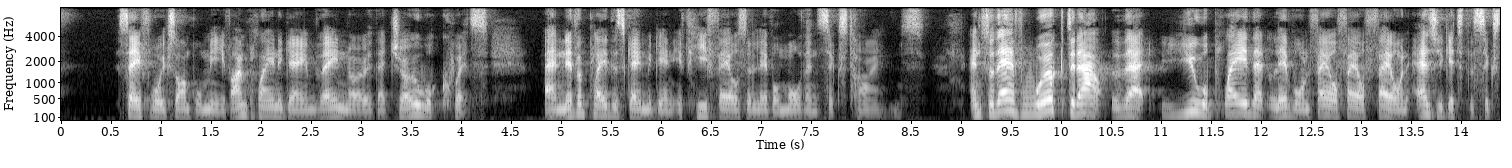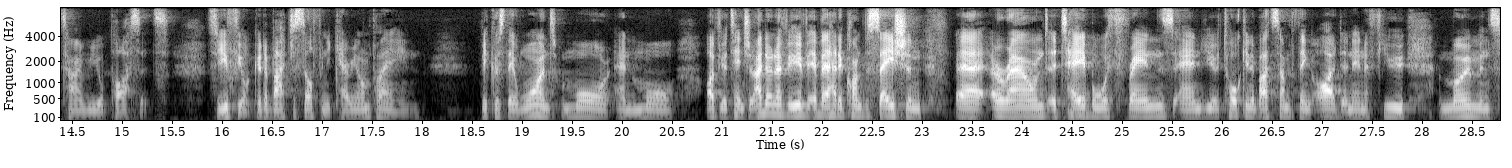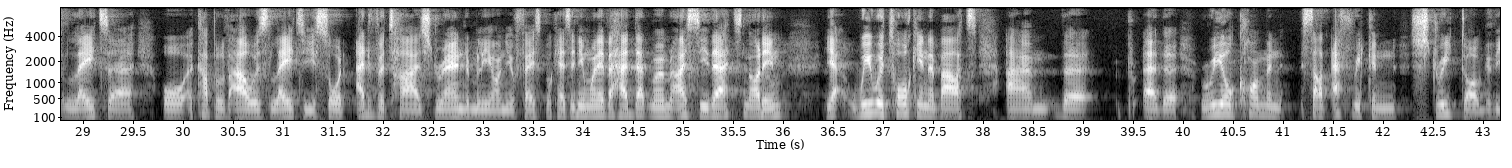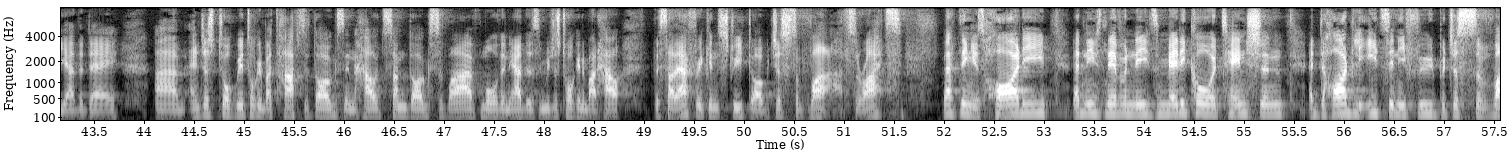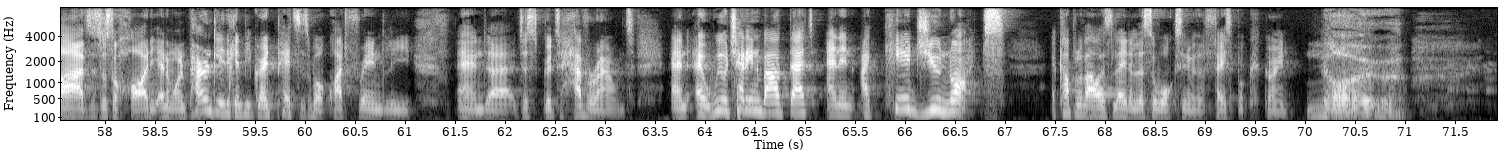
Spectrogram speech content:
say, for example, me, if I'm playing a game, they know that Joe will quit and never play this game again if he fails a level more than six times. And so they have worked it out that you will play that level and fail, fail, fail, and as you get to the sixth time, you'll pass it. So you feel good about yourself and you carry on playing because they want more and more of your attention. I don't know if you've ever had a conversation uh, around a table with friends and you're talking about something odd, and then a few moments later or a couple of hours later, you saw it advertised randomly on your Facebook. Has anyone ever had that moment? I see that, not in. Yeah, we were talking about um, the uh, the real common South African street dog the other day, um, and just talk. We are talking about types of dogs and how some dogs survive more than others, and we are just talking about how the South African street dog just survives. Right? That thing is hardy. That needs never needs medical attention. It hardly eats any food, but just survives. It's just a hardy animal. And apparently, they can be great pets as well, quite friendly and uh, just good to have around. And uh, we were chatting about that, and then I kid you not a couple of hours later, Alyssa walks in with a Facebook going, No.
